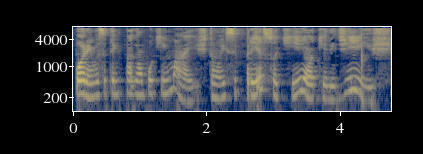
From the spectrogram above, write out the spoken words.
Porém, você tem que pagar um pouquinho mais. Então, esse preço aqui, ó, que ele diz,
